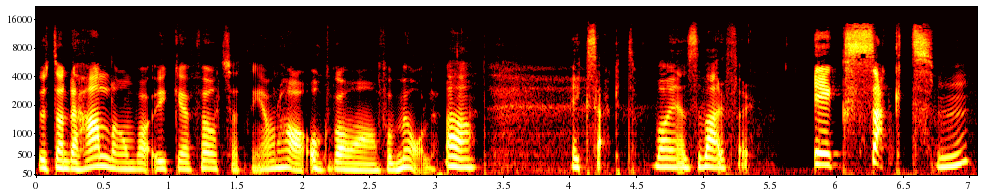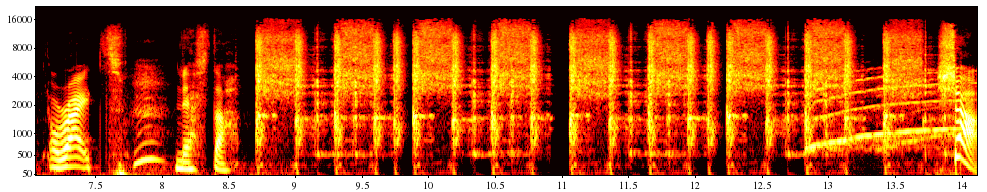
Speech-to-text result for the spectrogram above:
Utan det handlar om vilka förutsättningar man har och vad man har för mål. Ja. Exakt. Vad är ens varför? Exakt! Mm. Alright, nästa. Tja!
